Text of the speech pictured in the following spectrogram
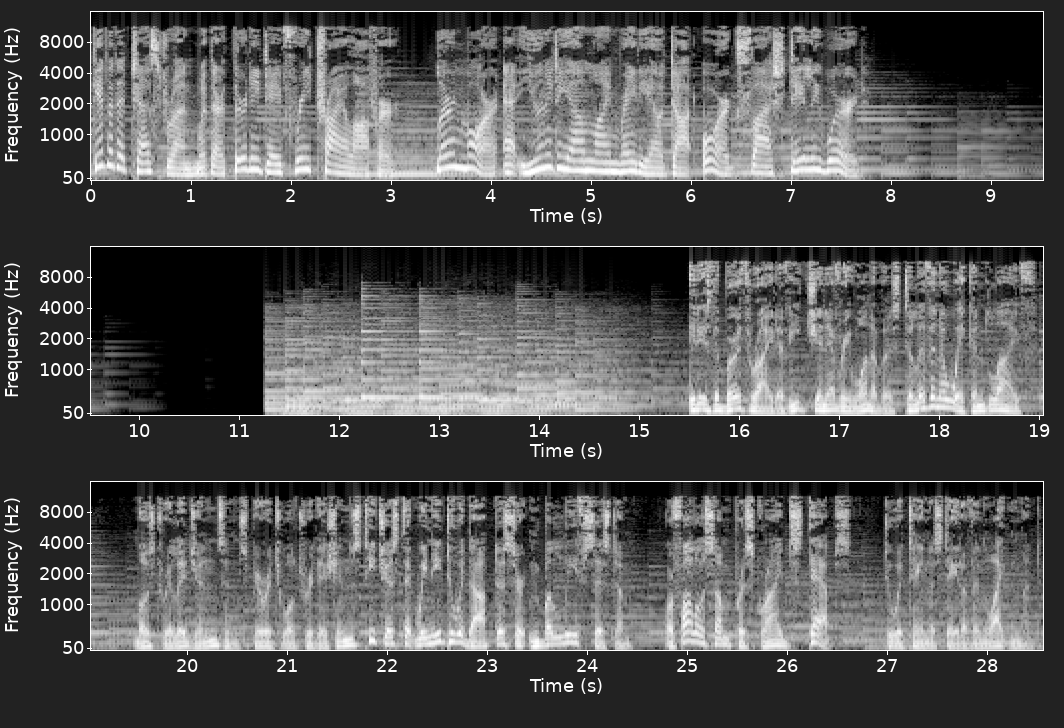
Give it a test run with our 30-day free trial offer. Learn more at unityonlineradio.org slash dailyword. It is the birthright of each and every one of us to live an awakened life. Most religions and spiritual traditions teach us that we need to adopt a certain belief system or follow some prescribed steps to attain a state of enlightenment.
